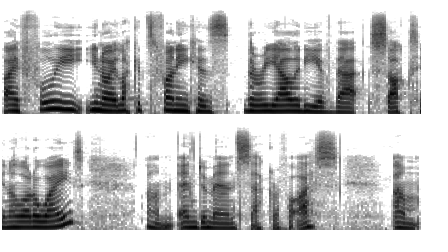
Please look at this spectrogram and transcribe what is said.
I fully, you know, like it's funny because the reality of that sucks in a lot of ways um, and demands sacrifice. Um,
